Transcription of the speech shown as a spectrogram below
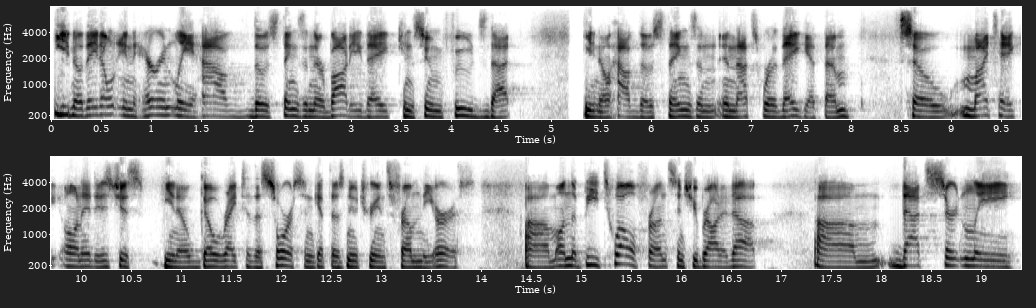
you know, they don't inherently have those things in their body. They consume foods that, you know, have those things, and and that's where they get them. So my take on it is just you know go right to the source and get those nutrients from the earth. Um, on the B12 front, since you brought it up, um, that's certainly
